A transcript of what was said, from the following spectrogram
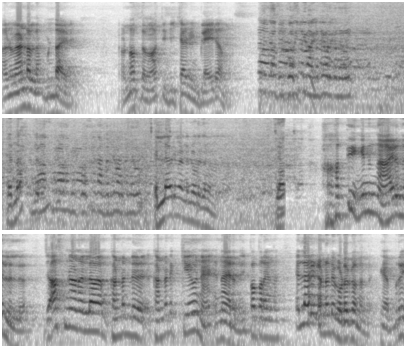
അതിന് വേണ്ടല്ല മിണ്ടായി one of the most deserving പ്ലെയറാണ് ആണ് എന്നാ എല്ലാവരും കണ്ടന്റ് കൊടുക്കുന്നുണ്ട്. ആദ്യം ഇങ്ങനെയൊന്നും ആയിരുന്നില്ലല്ലോ. ജാസ്മിനാണ് എല്ലാം കണ്ടന്റ് കണ്ടന്റ് ക്യൂന് എന്നായിരുന്നു. ഇപ്പൊ പറയുന്നത് എല്ലാവരും കണ്ടന്റ് കൊടുക്കുന്നുണ്ട്. ഗബ്രി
